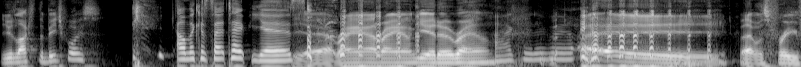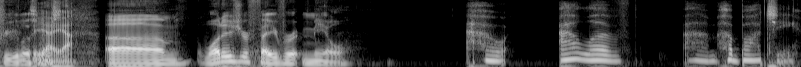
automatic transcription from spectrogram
You liked the Beach Boys? on the cassette tape. Yes. Yeah, round, round, get around. I get it. well. Hey, that was free for you listeners. Yeah, yeah. Um, what is your favorite meal? Oh, I love um, hibachi.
